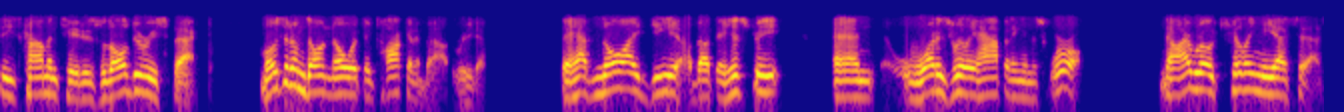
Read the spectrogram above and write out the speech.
these commentators, with all due respect, most of them don't know what they're talking about, Rita. They have no idea about the history and what is really happening in this world. Now, I wrote Killing the SS.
